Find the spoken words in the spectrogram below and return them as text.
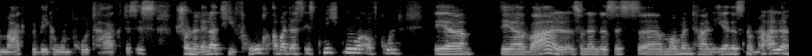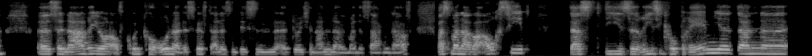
Marktbewegungen pro Tag. Das ist schon relativ hoch, aber das ist nicht nur aufgrund der der Wahl, sondern das ist äh, momentan eher das normale äh, Szenario aufgrund Corona. Das wirft alles ein bisschen äh, durcheinander, wenn man das sagen darf. Was man aber auch sieht, dass diese Risikoprämie dann äh,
